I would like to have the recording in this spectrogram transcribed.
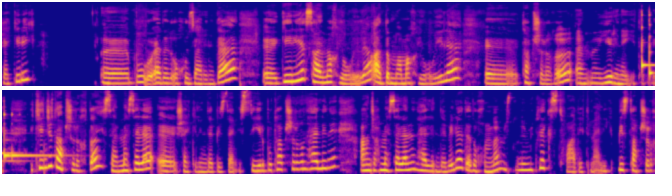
çəkirik. E, bu ədəd oxu üzərində e, geriyə saymaq yolu ilə, addımlamaq yolu ilə tapşırığı yerinə yetiririk. İkinci tapşırıqda isə məsələ e, şəklində bizdən istəyir bu tapşırığın həllini, ancaq məsələnin həllində belə ədəd oxundan mütləq istifadə etməliyik. Biz tapşırıq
